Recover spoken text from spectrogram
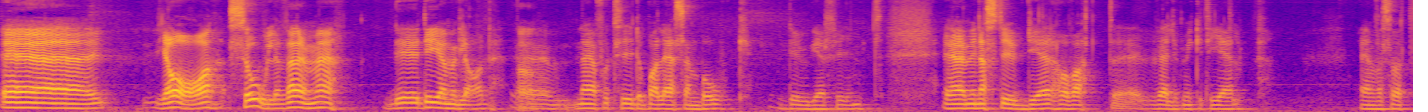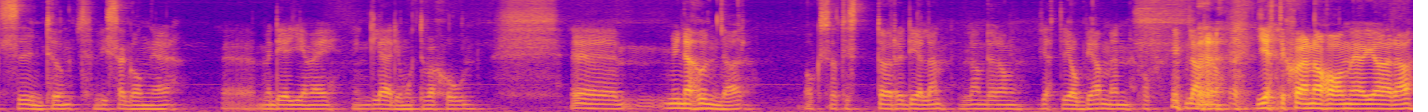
eh, ja, sol, värme. Det, det gör mig glad. Ja. Eh, när jag får tid att bara läsa en bok. Duger fint. Eh, mina studier har varit eh, väldigt mycket till hjälp. Även fast det har varit svintungt vissa gånger. Eh, men det ger mig en glädje och motivation. Eh, mina hundar också till större delen. Ibland är de jättejobbiga men ibland är de jättesköna att ha med att göra.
